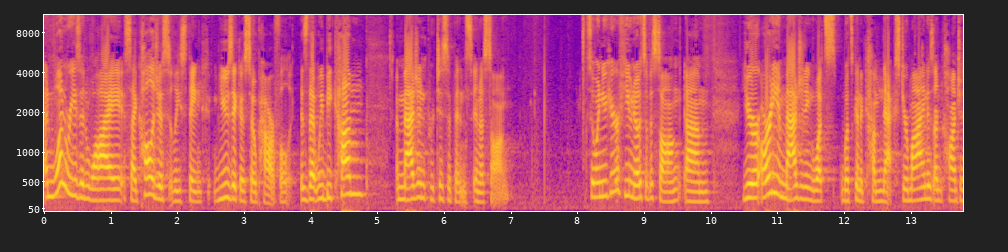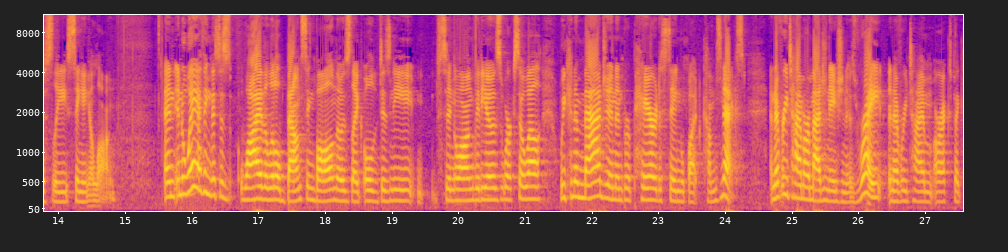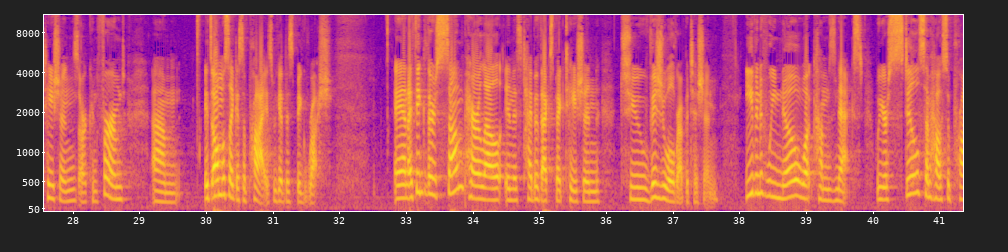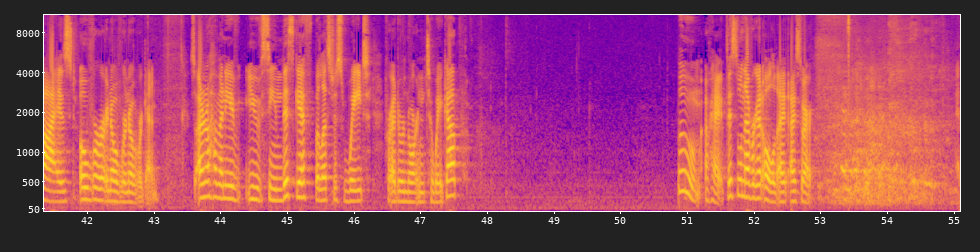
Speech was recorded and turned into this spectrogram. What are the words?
And one reason why psychologists at least think music is so powerful is that we become imagined participants in a song. So when you hear a few notes of a song, um, you're already imagining what's, what's going to come next. Your mind is unconsciously singing along. And in a way, I think this is why the little bouncing ball in those like old Disney sing-along videos work so well. We can imagine and prepare to sing what comes next. And every time our imagination is right, and every time our expectations are confirmed, um, it's almost like a surprise. We get this big rush. And I think there's some parallel in this type of expectation to visual repetition. Even if we know what comes next, we are still somehow surprised over and over and over again. So I don't know how many of you have seen this GIF, but let's just wait for Edward Norton to wake up. Boom. Okay, this will never get old, I, I swear.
